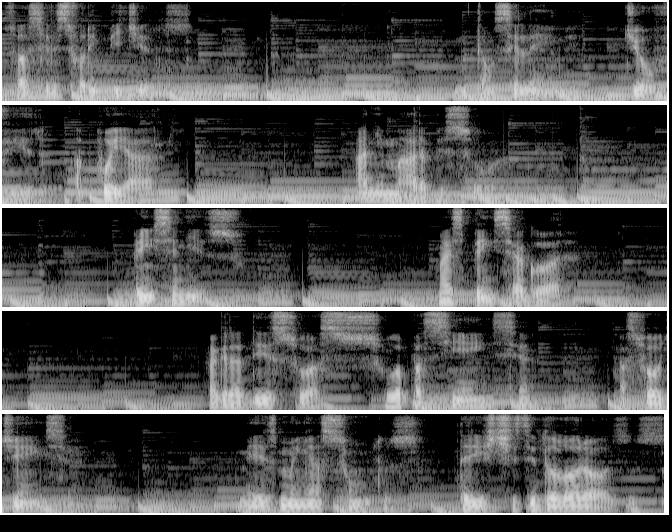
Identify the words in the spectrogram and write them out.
só se eles forem pedidos. Então se lembre de ouvir, apoiar, animar a pessoa. Pense nisso, mas pense agora. Agradeço a sua paciência, a sua audiência, mesmo em assuntos tristes e dolorosos.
